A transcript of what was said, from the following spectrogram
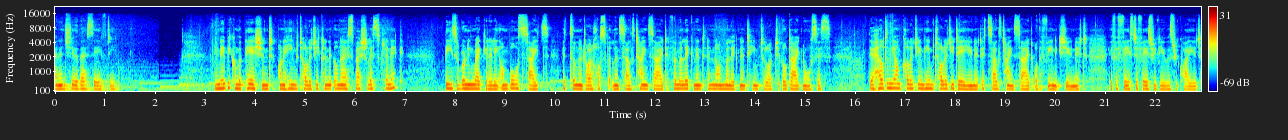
and ensure their safety. You may become a patient on a haematology clinical nurse specialist clinic. These are running regularly on both sites at Sunderland Royal Hospital in South Tyneside for malignant and non-malignant haematological diagnosis. They are held in the Oncology and Haematology Day unit at South Tyneside or the Phoenix unit if a face-to-face -face review is required.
